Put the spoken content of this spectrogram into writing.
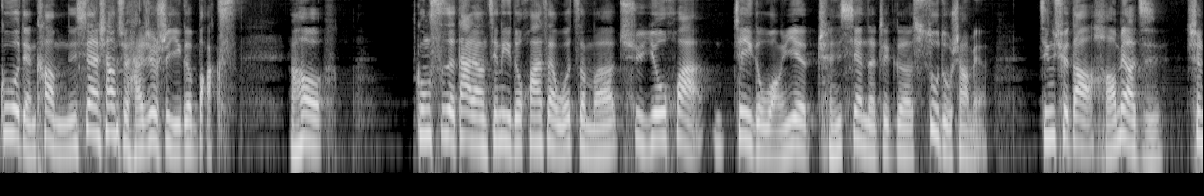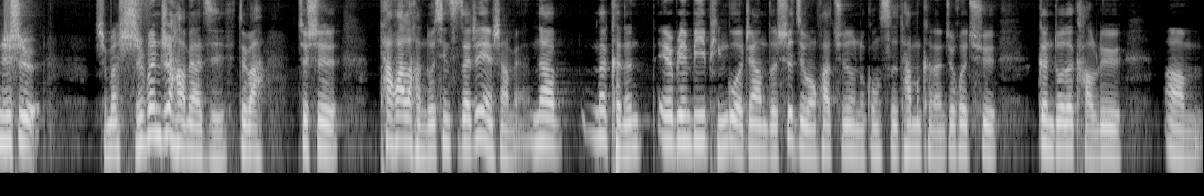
Google 点 com，你现在上去还是就是一个 box，然后。公司的大量精力都花在我怎么去优化这个网页呈现的这个速度上面，精确到毫秒级，甚至是什么十分之毫秒级，对吧？就是他花了很多心思在这件上面。那那可能 Airbnb、苹果这样的设计文化驱动的公司，他们可能就会去更多的考虑，嗯，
